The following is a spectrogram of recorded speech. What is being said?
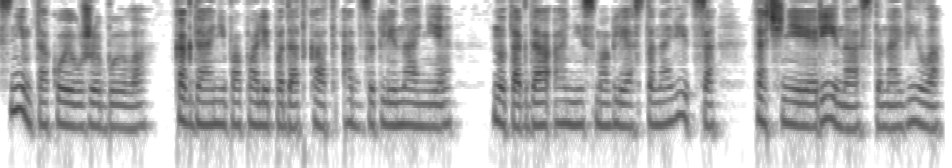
С ним такое уже было, когда они попали под откат от заклинания, но тогда они смогли остановиться, точнее, Рина остановила.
